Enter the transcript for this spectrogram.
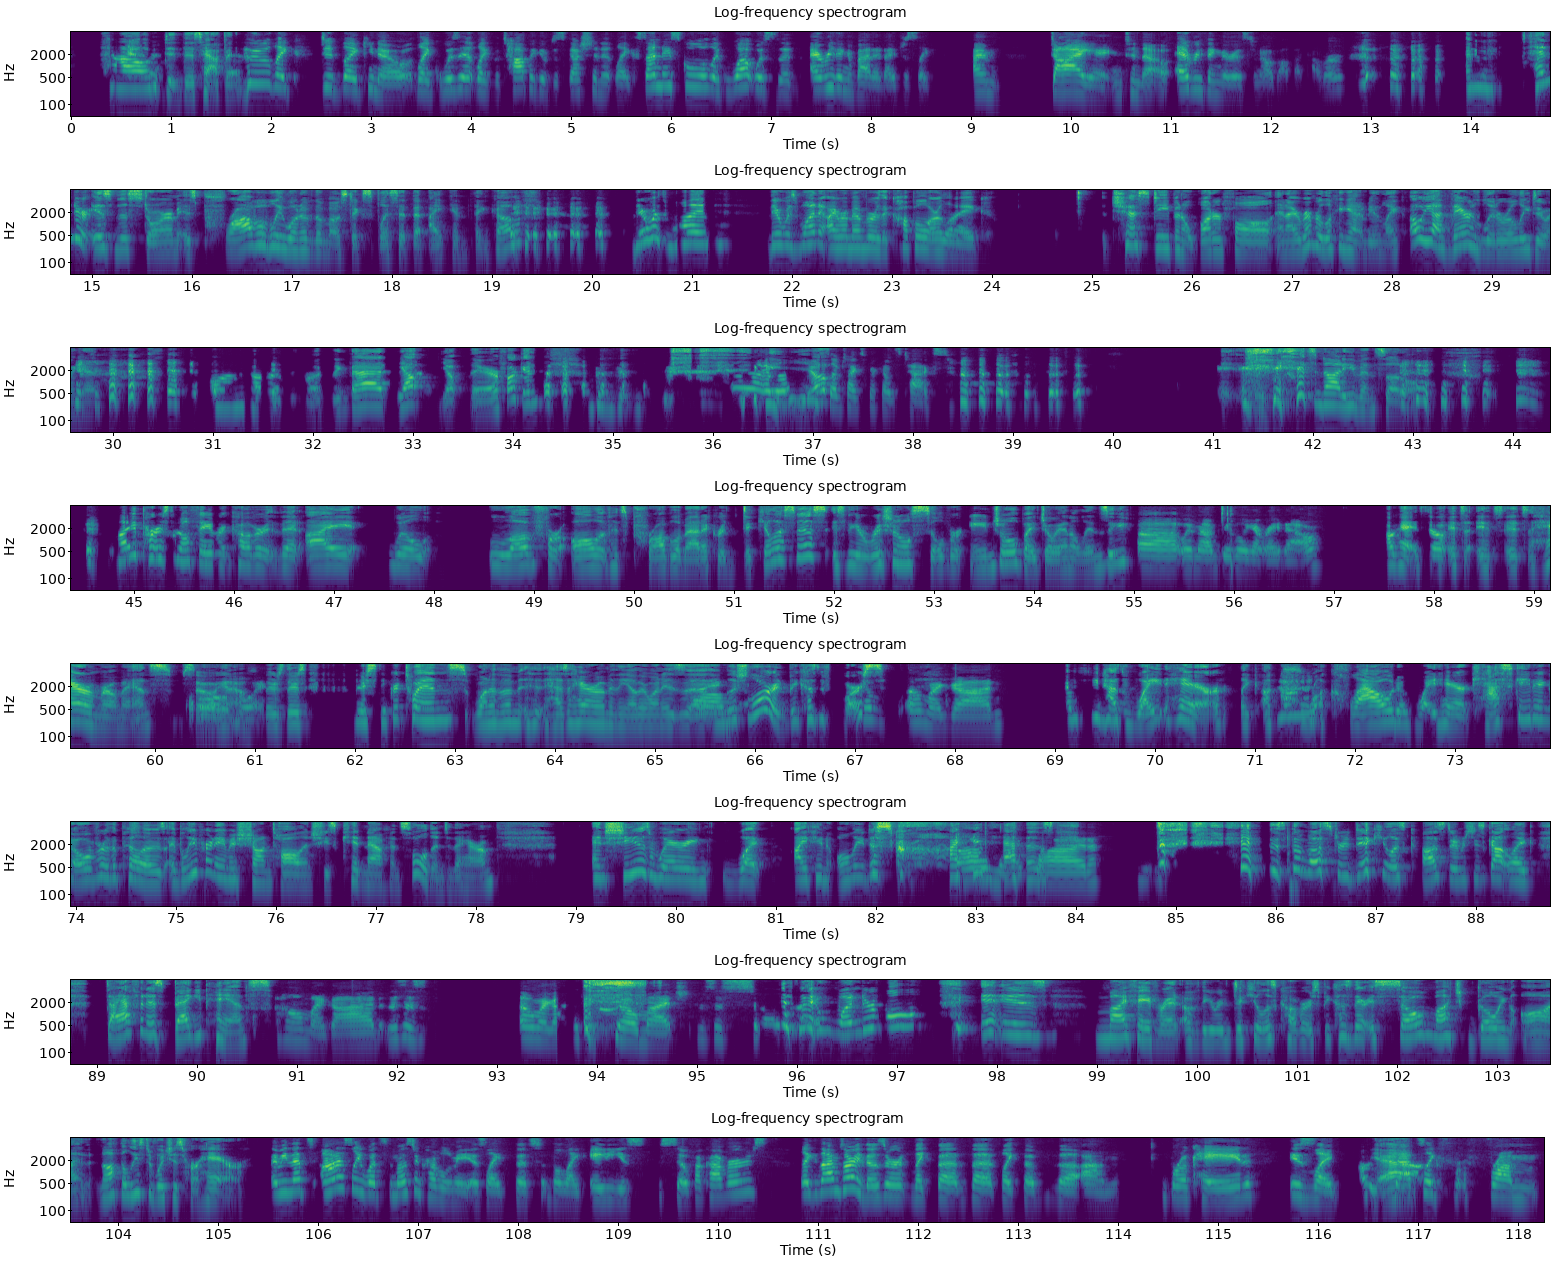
how did this happen? Who like did like you know like was it like the topic of discussion at like Sunday school? Like what was the everything about it? I just like I'm dying to know everything there is to know about that cover. I mean, Tender is the Storm is probably one of the most explicit that I can think of. there was one, there was one I remember the couple are like chest deep in a waterfall. And I remember looking at it and being like, oh, yeah, they're literally doing it on the cover of the book. Like that. Yep. Yep. They're fucking. yep. Subtext becomes text. it's not even subtle. My personal favorite cover that I will love for all of its problematic ridiculousness is the original Silver Angel by Johanna Lindsey. Uh, wait a minute, I'm googling it right now. Okay, so it's it's it's a harem romance. So oh, you know, boy. there's there's there's secret twins. One of them has a harem, and the other one is uh, oh, English lord. Because of course. Oh my god! And she has white hair, like a, cl- a, cloud of white hair cascading over the pillows. I believe her name is Chantal, and she's kidnapped and sold into the harem. And she is wearing what I can only describe oh as God. is the most ridiculous costume. She's got like diaphanous baggy pants. Oh my God. This is oh my God. This is so much. This is so Isn't it wonderful? It is my favorite of the ridiculous covers because there is so much going on, not the least of which is her hair. I mean, that's honestly what's the most incredible to me is like the the like 80s sofa covers. Like I'm sorry, those are like the the like the the um brocade is like oh yeah. That's like fr- from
